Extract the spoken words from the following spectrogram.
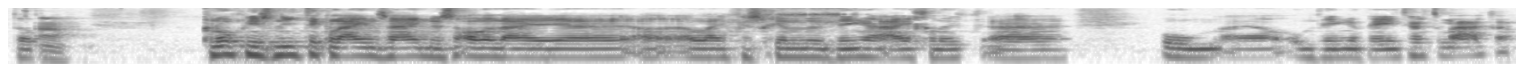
dat ah. knopjes niet te klein zijn, dus allerlei, allerlei verschillende dingen eigenlijk om, om dingen beter te maken.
